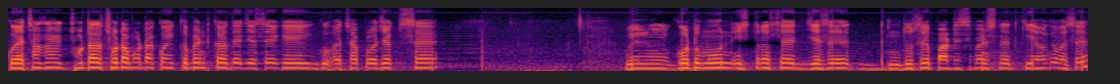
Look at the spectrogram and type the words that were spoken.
कोई अच्छा सा छोटा छोटा मोटा कोई कमेंट कर दे, जैसे कि अच्छा प्रोजेक्ट्स है। विल गो टू मून इस तरह से जैसे दूसरे पार्टिसिपेंट्स ने किए होंगे, वैसे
